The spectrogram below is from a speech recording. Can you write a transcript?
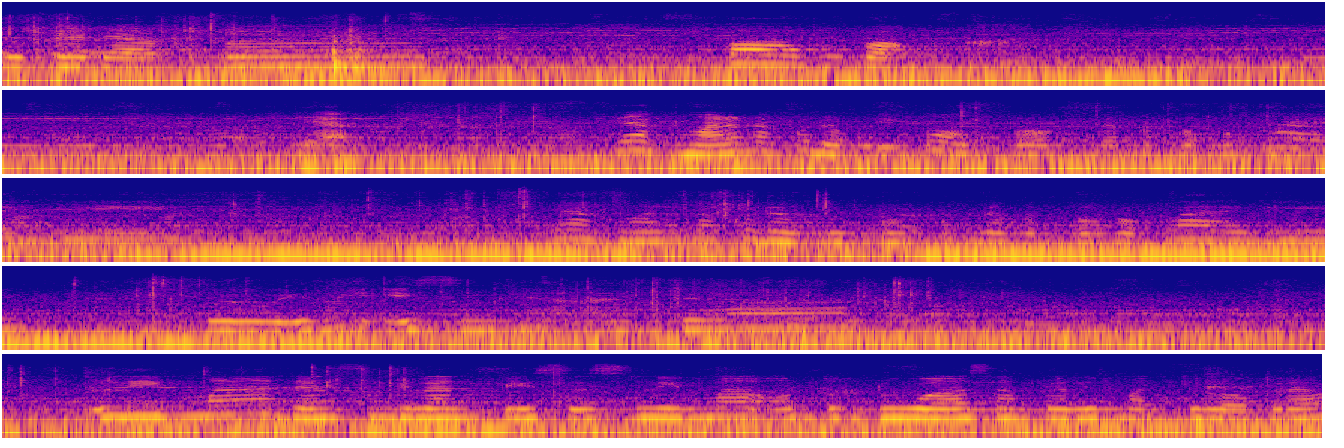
juga dapet popok. Ya, ya kemarin aku udah beli popok, dapat popok lagi. Ya kemarin aku udah beli popok, dapat popok lagi. Tuh ini isinya ada 5 dan 9 pieces 5 untuk 2 sampai 5 kg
